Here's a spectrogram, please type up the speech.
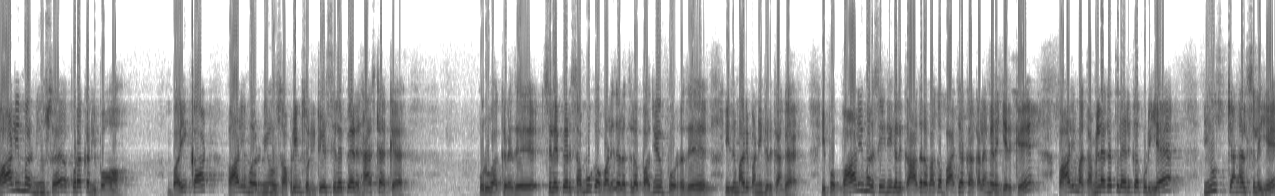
பாலிமர் நியூஸை புறக்கணிப்போம். பைகாட் பாலிமர் நியூஸ் அப்படின்னு சொல்லிட்டு சில பேர் ஹேஷ்டேக்கை உருவாக்குறது சில பேர் சமூக வலைதளத்தில் பதிவு போடுறது இது மாதிரி பண்ணிட்டு இருக்காங்க. இப்போ பாலிமர் செய்திகளுக்கு ஆதரவாக பாஜக களமிறங்கியிருக்கு. பாலிமர் தமிழகத்தில் இருக்கக்கூடிய நியூஸ் சேனல்ஸ்லேயே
